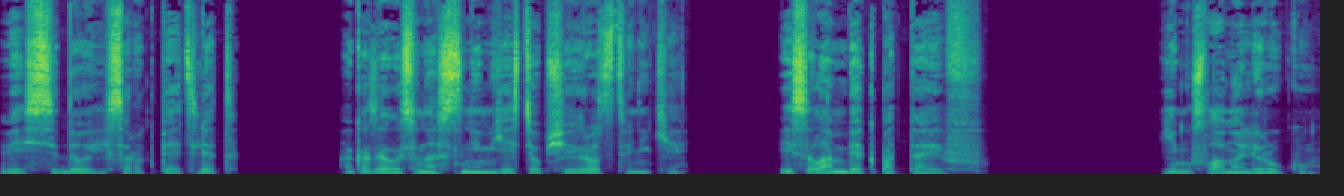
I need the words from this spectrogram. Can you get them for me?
весь седой, 45 лет. Оказалось, у нас с ним есть общие родственники. И Саламбек Паттаев. Ему сломали руку.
